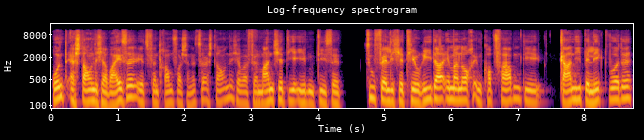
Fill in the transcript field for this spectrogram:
Und erstaunlicherweise, jetzt für einen Traumforscher nicht so erstaunlich, aber für manche, die eben diese zufällige Theorie da immer noch im Kopf haben, die gar nie belegt wurde,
